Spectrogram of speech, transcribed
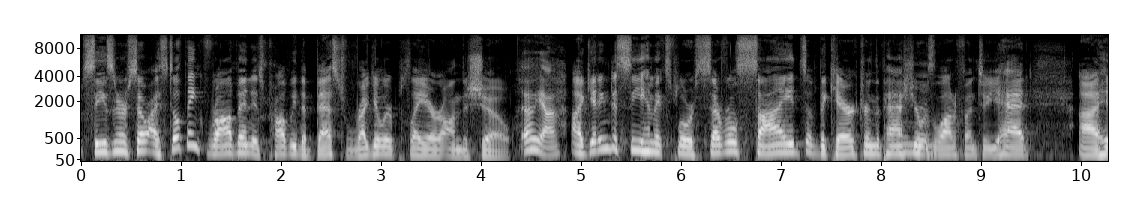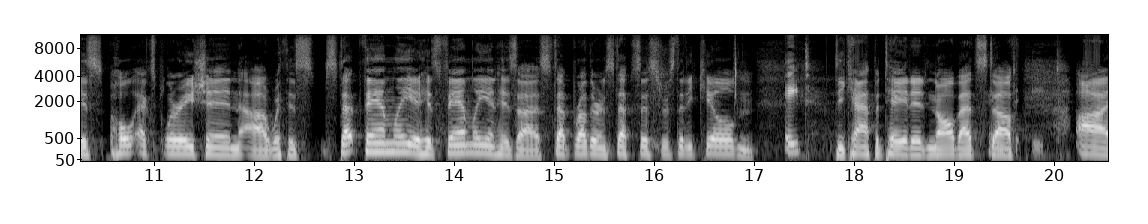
season or so, I still think Robin is probably the best regular player on the show. Oh, yeah. Uh, getting to see him explore several sides of the character in the past year was a Mm-hmm. lot of fun too. You had. Uh, his whole exploration uh, with his step family, his family, and his uh, step brother and stepsisters that he killed, and Eight. decapitated and all that stuff. eight. Uh,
